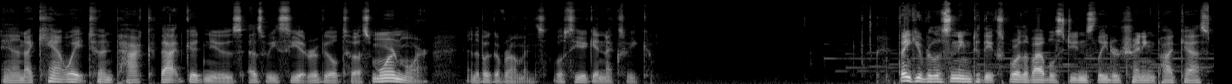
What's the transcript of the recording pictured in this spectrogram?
And I can't wait to unpack that good news as we see it revealed to us more and more in the book of Romans. We'll see you again next week. Thank you for listening to the Explore the Bible Students Leader Training Podcast,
